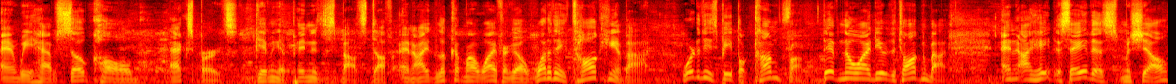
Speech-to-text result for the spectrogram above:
And we have so called experts giving opinions about stuff. And I look at my wife and go, What are they talking about? Where do these people come from? They have no idea what they're talking about. And I hate to say this, Michelle,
